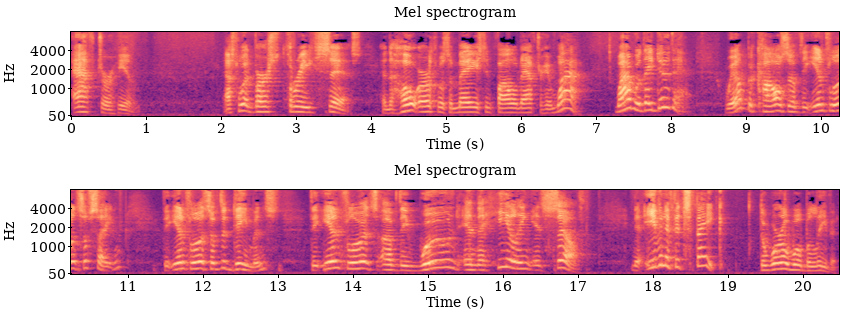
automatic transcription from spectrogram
after him. That's what verse 3 says. And the whole earth was amazed and followed after him. Why? Why would they do that? Well, because of the influence of Satan, the influence of the demons, the influence of the wound and the healing itself. Now, even if it's fake, the world will believe it.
